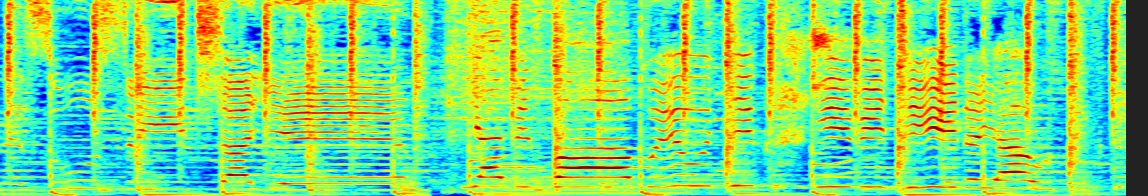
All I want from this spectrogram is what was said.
Не зустрічає. Я від баби утік, і від діда я утік,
